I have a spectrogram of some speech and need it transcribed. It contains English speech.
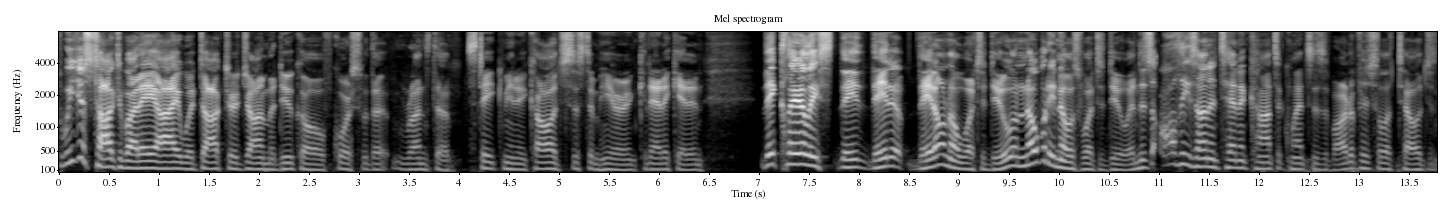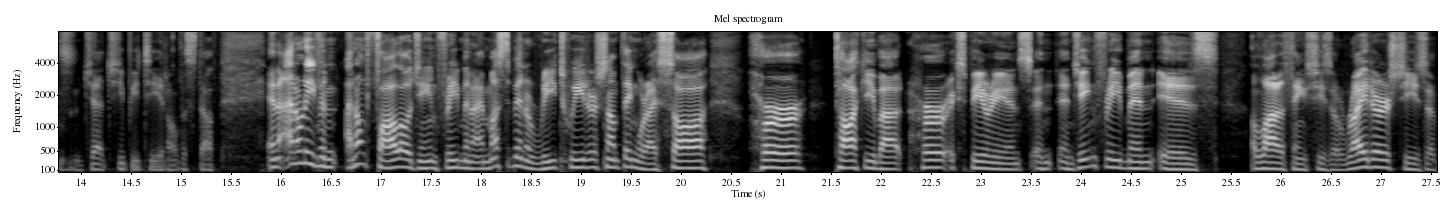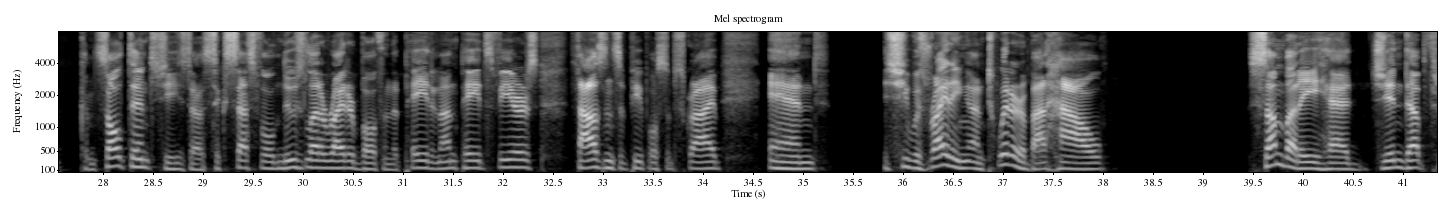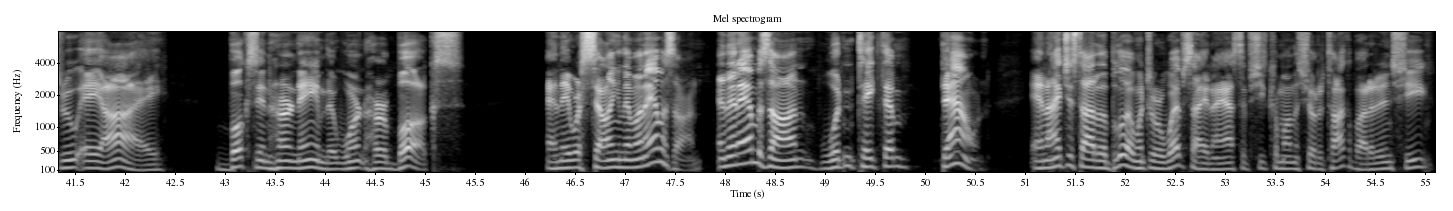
So we just talked about AI with Dr. John Maduko, of course, with the runs the state community college system here in Connecticut, and they clearly they they they don't know what to do, and nobody knows what to do, and there's all these unintended consequences of artificial intelligence and Chat GPT and all this stuff, and I don't even I don't follow Jane Friedman. I must have been a retweet or something where I saw her talking about her experience. And, and Jane Friedman is a lot of things. She's a writer, she's a consultant, she's a successful newsletter writer, both in the paid and unpaid spheres. Thousands of people subscribe. And she was writing on Twitter about how somebody had ginned up through AI books in her name that weren't her books and they were selling them on Amazon. And then Amazon wouldn't take them down. And I just out of the blue, I went to her website and I asked if she'd come on the show to talk about it, and she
